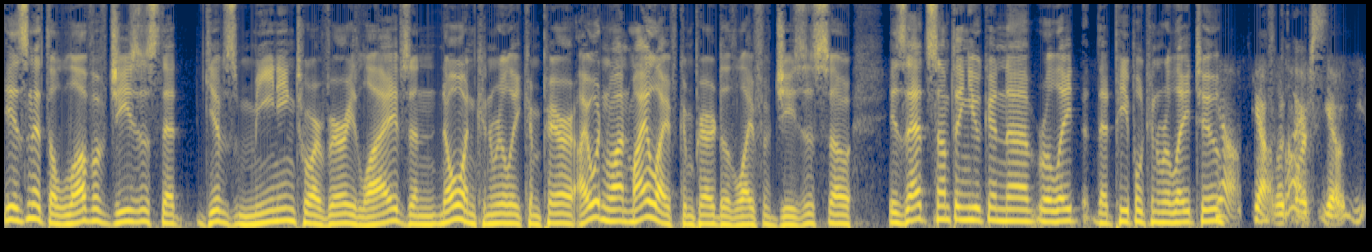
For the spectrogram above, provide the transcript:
isn't it the love of Jesus that gives meaning to our very lives, and no one can really compare. I wouldn't want my life compared to the life of Jesus. So, is that something you can uh, relate that people can relate to? Yeah, yeah. Of Of, course. course, you know. y-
